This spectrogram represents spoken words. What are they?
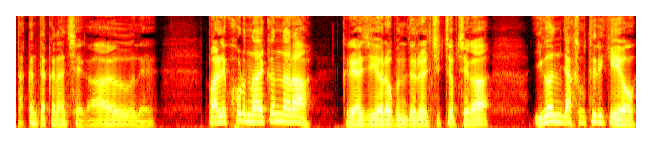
따끈따끈한 책. 아유, 네. 빨리 코로나에 끝나라. 그래야지 여러분들을 직접 제가 이건 약속드릴게요.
